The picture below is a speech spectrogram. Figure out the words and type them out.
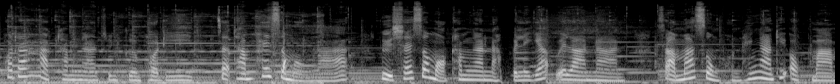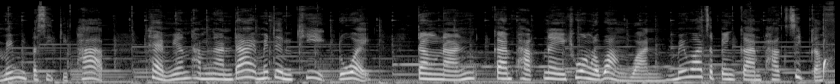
เพราะถ้าหากทำงานจนเกินพอดี จะทำให้สมองล้า หรือใช้สมองทำงานหนักเป็นระยะเวลานาน สามารถส่งผลให้งานที่ออกมาไม่มีประสิทธิภาพ แถมยังทำงานได้ไม่เต็มที่อีกด้วย ดังนั้นการพักในช่วงระหว่างวัน ไม่ว่าจะเป็นการพักจิบกาแฟ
